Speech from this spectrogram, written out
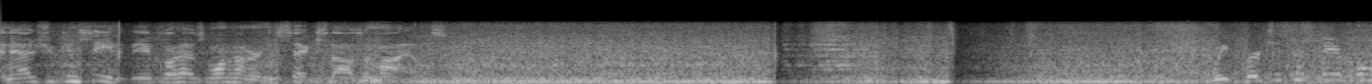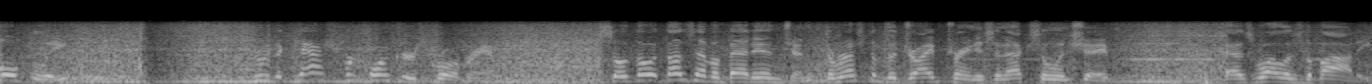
And as you can see, the vehicle has 106,000 miles. We purchased this vehicle locally through the Cash for Clunkers program. So though it does have a bad engine, the rest of the drivetrain is in excellent shape, as well as the body.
